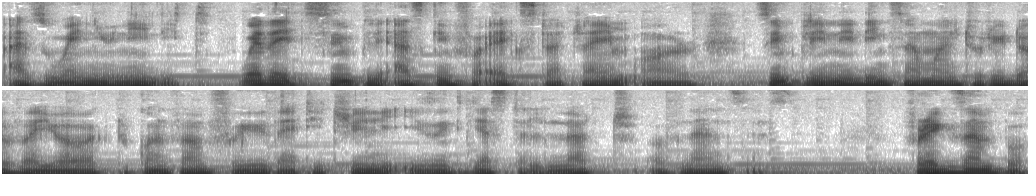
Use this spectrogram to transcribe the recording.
as when you need it, whether it's simply asking for extra time or simply needing someone to read over your work to confirm for you that it really isn't just a lot of nonsense. For example,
